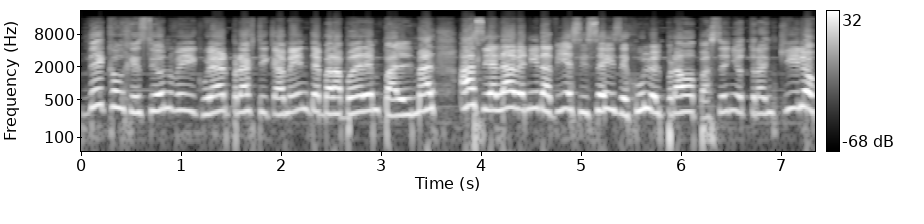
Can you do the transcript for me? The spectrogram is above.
de congestión vehicular prácticamente para poder empalmar hacia la avenida 16 de julio, el Prado Paseño, tranquilo,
